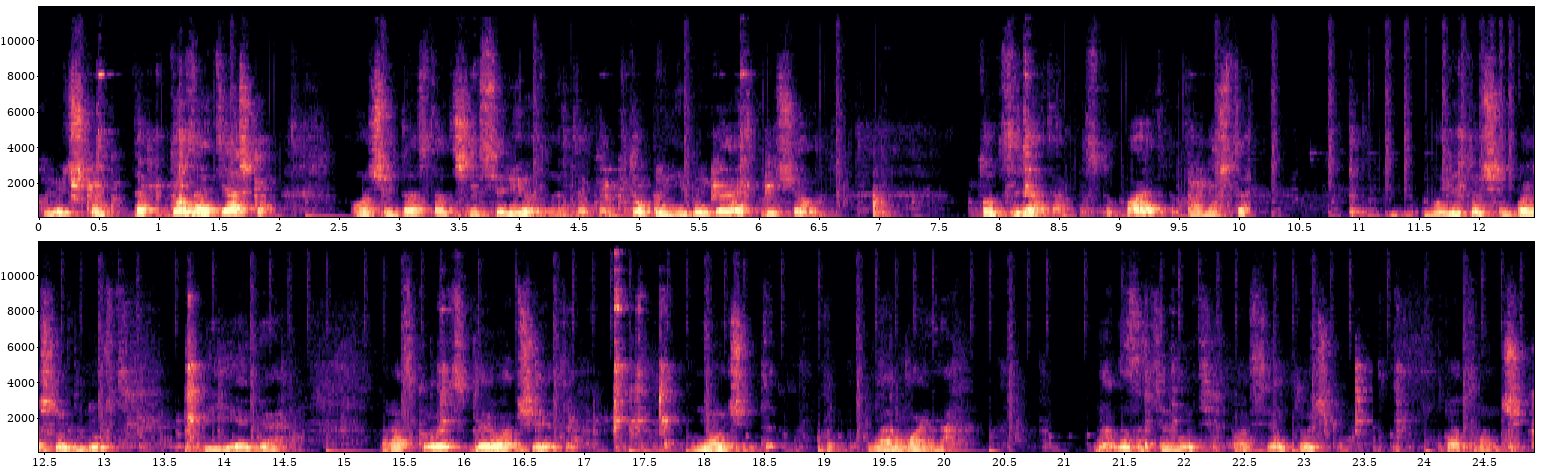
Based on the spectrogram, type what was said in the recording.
ключиком до затяжка очень достаточно серьезная такая. Кто пренебрегает ключом, тот зря так поступает, потому что будет очень большой люфт, биение, раскроется, да и вообще это не очень-то нормально. Надо затянуть по всем точкам патрончик.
